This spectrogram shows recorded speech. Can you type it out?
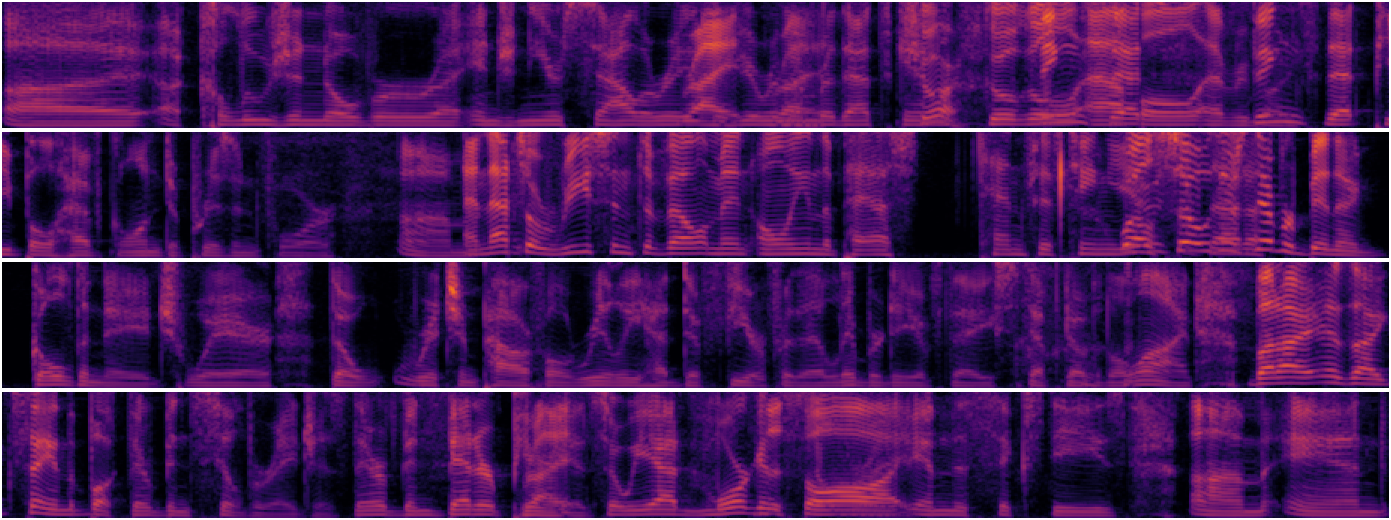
uh, a collusion over uh, engineer salaries. Right, if you remember right. that scandal, Sure. Google, Things that- Apple, everybody. things that people have gone to prison for. Um, and that's a recent development only in the past 10, 15 years. well, so there's a- never been a golden age where the rich and powerful really had to fear for their liberty if they stepped over the line. But I, as I say in the book, there have been silver ages. There have been better periods. So we had Morgenthau Silver in the '60s um, and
